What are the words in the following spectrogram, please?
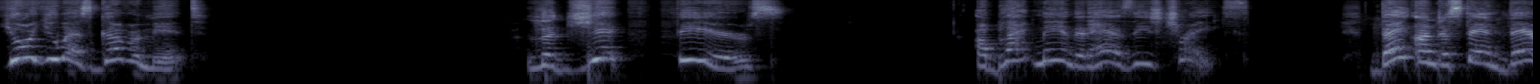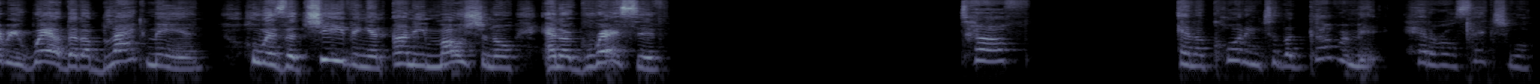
Your US government legit fears a black man that has these traits. They understand very well that a black man who is achieving and unemotional and aggressive, tough, and according to the government, heterosexual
